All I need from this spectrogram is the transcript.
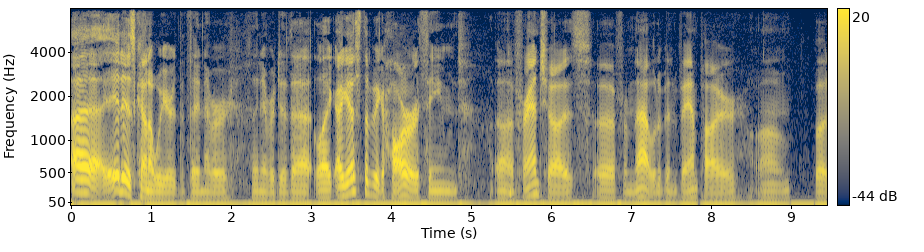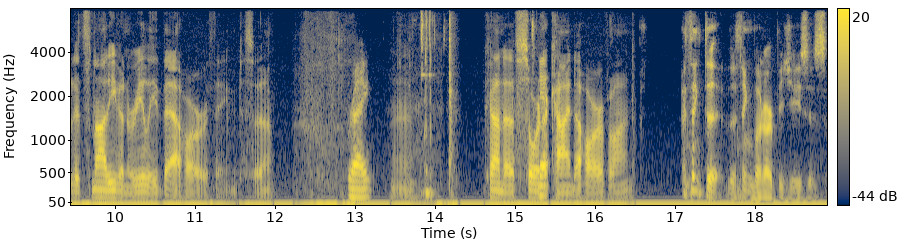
uh, it is kind of weird that they never they never did that. Like, I guess the big horror themed uh, franchise uh, from that would have been Vampire, um, but it's not even really that horror themed, so Right. kind of, sort Yeah. of, kind of horrifying. I think the the thing about RPGs is,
